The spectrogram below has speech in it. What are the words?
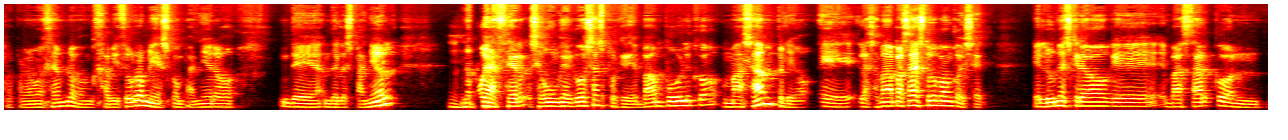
por poner un ejemplo, con Javi Zurro, mi ex compañero de, del español, uh -huh. no puede hacer según qué cosas porque va a un público más amplio. Eh, la semana pasada estuvo con Coiset. El lunes creo que va a estar con,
